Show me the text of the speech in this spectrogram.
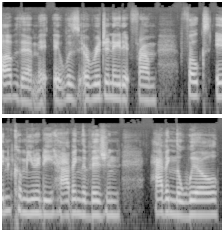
of them it, it was originated from folks in community having the vision having the will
